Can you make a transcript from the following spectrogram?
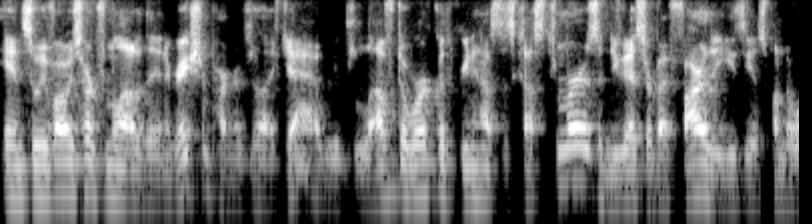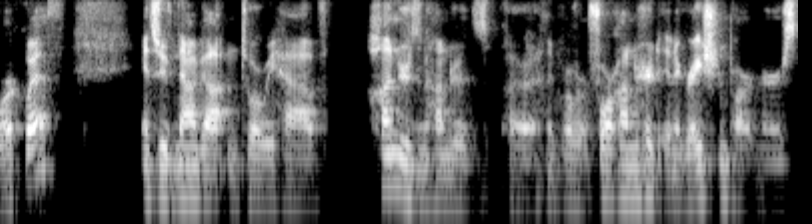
And so we've always heard from a lot of the integration partners. They're like, yeah, we'd love to work with Greenhouse's customers, and you guys are by far the easiest one to work with. And so we've now gotten to where we have hundreds and hundreds, I think over 400 integration partners.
